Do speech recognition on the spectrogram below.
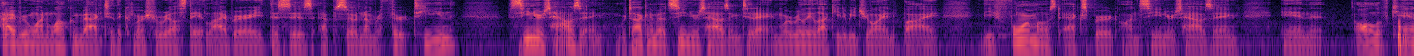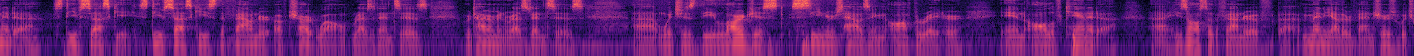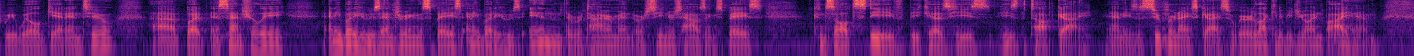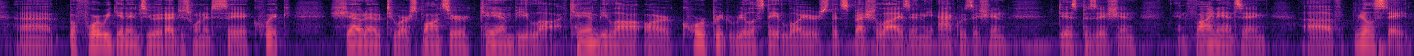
Hi, everyone. Welcome back to the Commercial Real Estate Library. This is episode number 13 Seniors Housing. We're talking about seniors housing today, and we're really lucky to be joined by the foremost expert on seniors housing in all of Canada, Steve Suske. Steve Suske is the founder of Chartwell Residences, Retirement Residences, uh, which is the largest seniors housing operator in all of Canada. Uh, he's also the founder of uh, many other ventures, which we will get into. Uh, but essentially, anybody who's entering the space, anybody who's in the retirement or seniors housing space, consult Steve because he's he's the top guy and he's a super nice guy. So we were lucky to be joined by him. Uh, before we get into it, I just wanted to say a quick shout out to our sponsor, KMB Law. KMB Law are corporate real estate lawyers that specialize in the acquisition, disposition, and financing of real estate.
